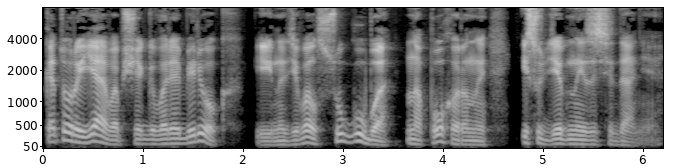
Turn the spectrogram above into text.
который я, вообще говоря, берег и надевал сугубо на похороны и судебные заседания.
